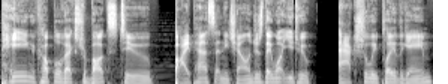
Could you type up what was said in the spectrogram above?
paying a couple of extra bucks to bypass any challenges, they want you to actually play the game.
